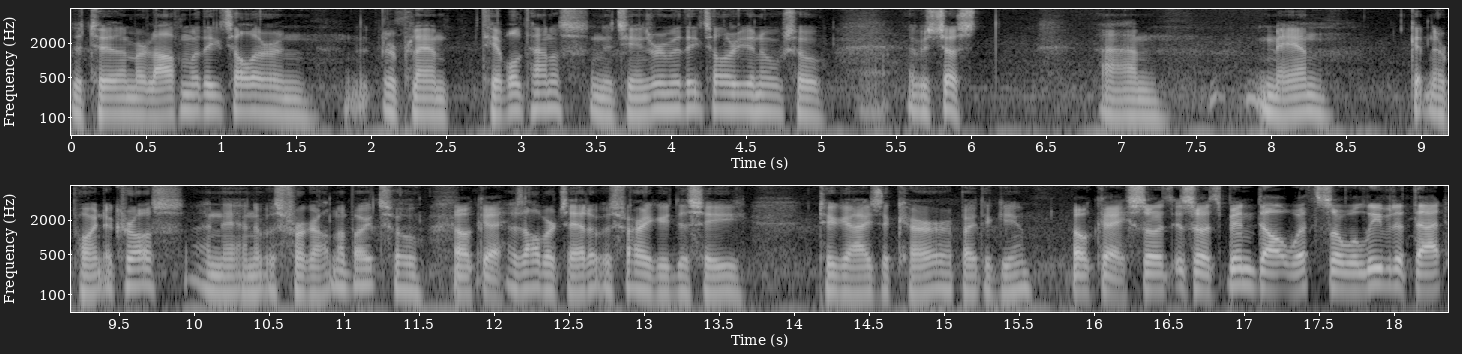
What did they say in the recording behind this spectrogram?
the two of them are laughing with each other, and they're playing table tennis in the changing room with each other. You know, so it was just um, men getting their point across, and then it was forgotten about. So Okay. as Albert said, it was very good to see two guys that care about the game. Okay, so it's, so it's been dealt with. So we'll leave it at that.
